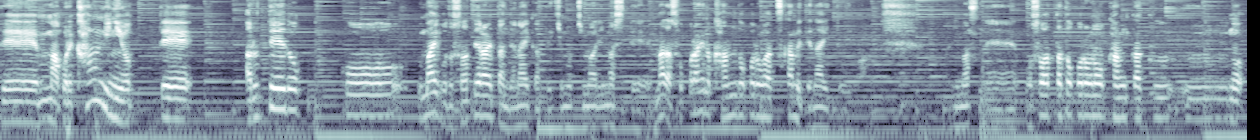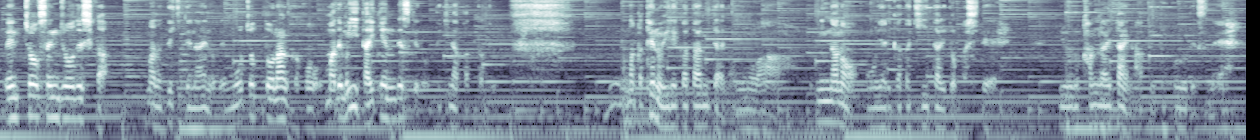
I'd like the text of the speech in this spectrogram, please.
で、まあこれ管理によって、ある程度、こう、うまいこと育てられたんじゃないかっていう気持ちもありまして、まだそこら辺の勘どころはつかめてないというのはありますね。教わったところの感覚の延長線上でしかまだできてないので、もうちょっとなんかこう、まあでもいい体験ですけど、できなかったと。なんか手の入れ方みたいなものは、みんなのやり方聞いたりとかして、いろいろ考えたいなというところですね。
